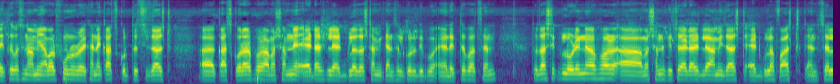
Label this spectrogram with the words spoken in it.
দেখতে পাচ্ছেন, আমি আবার পুনরায় এখানে কাজ করতেছি। জাস্ট কাজ করার পর আমার সামনে অ্যাড আসলে অ্যাডগুলো জাস্ট আমি ক্যান্সেল করে দিব দেখতে পাচ্ছেন। তো জাস্ট একটু লোডিং নেওয়ার পর আমার সামনে কিছু অ্যাড আসলে আমি জাস্ট অ্যাডগুলো ফার্স্ট ক্যান্সেল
